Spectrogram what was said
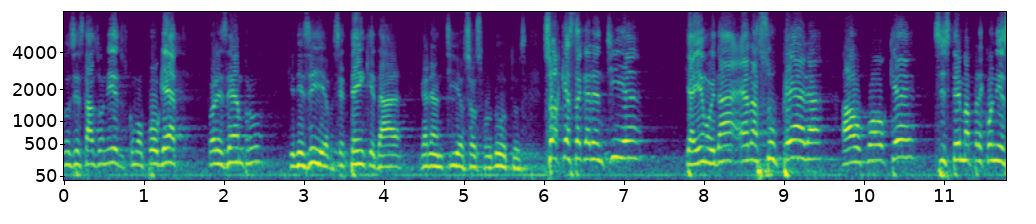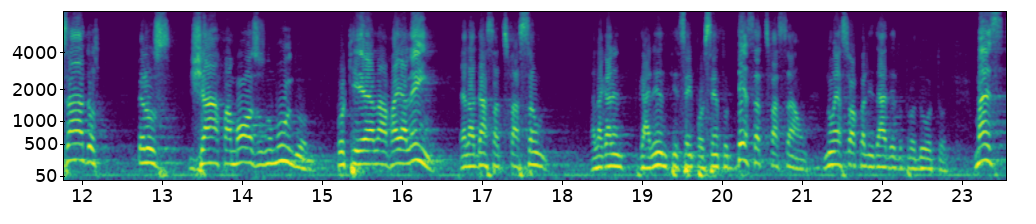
nos Estados Unidos, como Paul Getty, por exemplo, que dizia: você tem que dar garantia aos seus produtos. Só que essa garantia que a EMO dá, ela supera ao qualquer sistema preconizado pelos já famosos no mundo, porque ela vai além, ela dá satisfação ela garante 100% de satisfação, não é só a qualidade do produto. Mas,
